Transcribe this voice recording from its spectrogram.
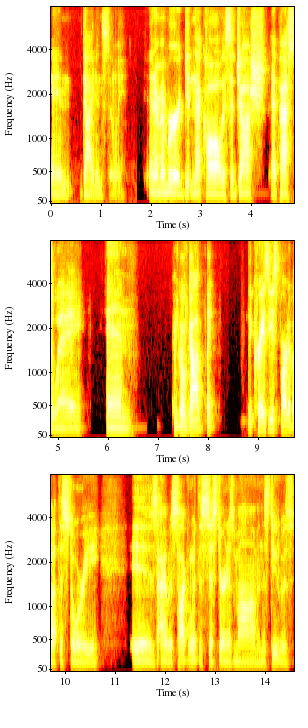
and died instantly. And I remember getting that call. They said Josh had passed away. And I'm going, God, like, the craziest part about the story is I was talking with his sister and his mom, and this dude was,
